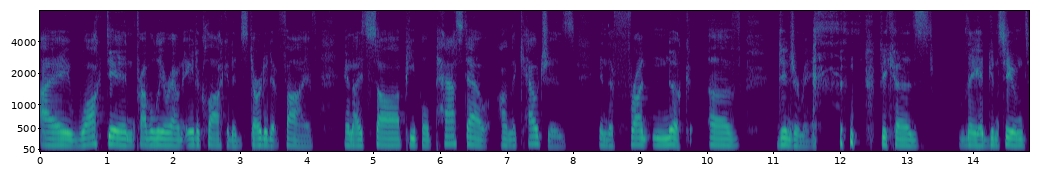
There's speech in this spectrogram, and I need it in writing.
I walked in probably around eight o'clock. It had started at five, and I saw people passed out on the couches in the front nook of Ginger Man because they had consumed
